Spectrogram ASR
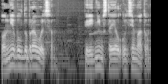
Он не был добровольцем. Перед ним стоял ультиматум.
